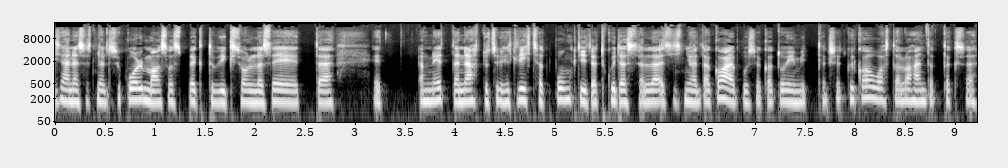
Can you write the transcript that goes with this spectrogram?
iseenesest nii-öelda see kolmas aspekt võiks olla see, et, et on ette nähtud sellised lihtsad punktid, et kuidas selle siis nii-öelda kaebusega toimitakse, et kui kaua seda lahendatakse.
